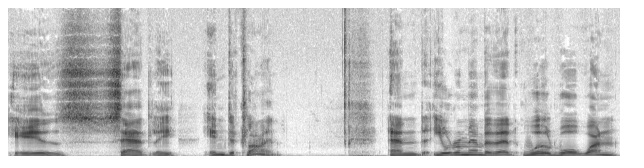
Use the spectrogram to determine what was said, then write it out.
is sadly in decline and you'll remember that World War One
